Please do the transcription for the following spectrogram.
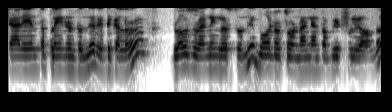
శారీ ఎంత ప్లెయిన్ ఉంటుంది రెడ్ కలర్ బ్లౌజ్ రన్నింగ్ వస్తుంది. బోర్డర్ చూడండి ఎంత బ్యూటిఫుల్గా ఉందో.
